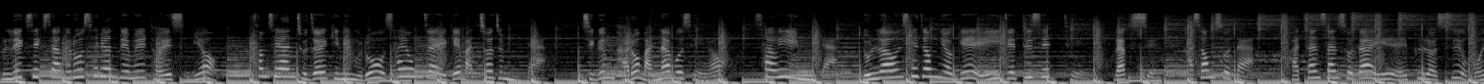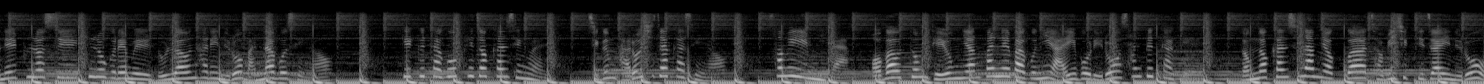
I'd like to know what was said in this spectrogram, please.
블랙 색상으로 세련됨을 더했으며 섬세한 조절 기능으로 사용자에게 맞춰줍니다. 지금 바로 만나보세요. 4위입니다. 놀라운 세정력의 AZ 세트, 락스, 가성소다, 과탄산소다 1L 플러스 1L 플러스 1kg을 놀라운 할인으로 만나보세요. 깨끗하고 쾌적한 생활. 지금 바로 시작하세요. 3위입니다. 어바웃홈 대용량 빨래 바구니 아이보리로 산뜻하게 넉넉한 수납력과 접이식 디자인으로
